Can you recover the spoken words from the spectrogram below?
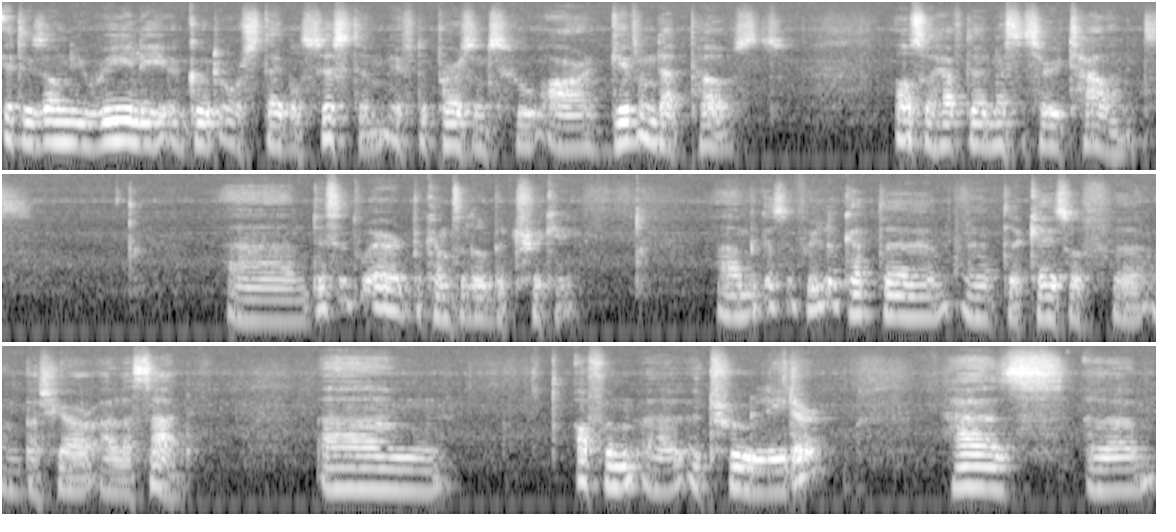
it is only really a good or stable system if the persons who are given that post also have the necessary talents. And this is where it becomes a little bit tricky. Um, because if we look at the, at the case of uh, Bashar al-Assad, um, often uh, a true leader has um,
